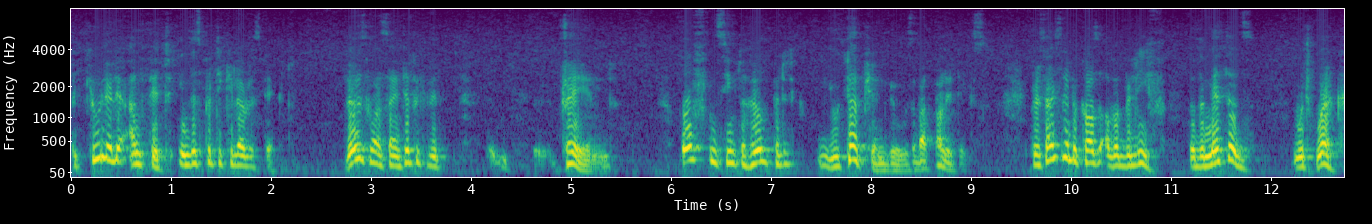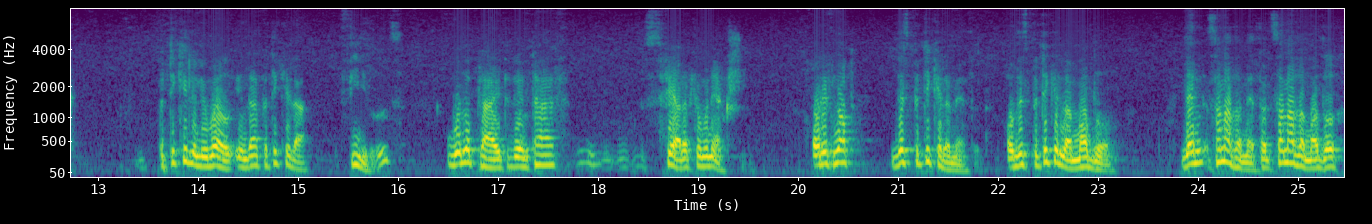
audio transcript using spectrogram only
peculiarly unfit in this particular respect. Those who are scientifically trained often seem to hold utopian views about politics, precisely because of a belief that the methods which work particularly well in their particular fields will apply to the entire sphere of human action. Or if not this particular method, or this particular model, then some other method, some other model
